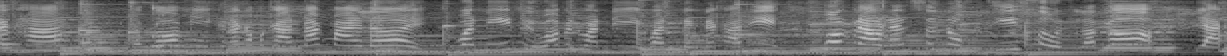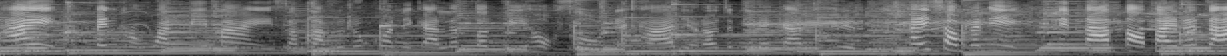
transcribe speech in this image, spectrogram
นะคะ แล้วก็มีคณะกรรมการมากมายเลย วันนี้ถือว่าเป็นวันดีอีกวันหนึ่งนะคะ ที่พวกเรานั้นสนุกที่สุดแล้วก็อยากให้เป็น วัญปีใหม่สำหรับทุกๆคนในการเริ่มต้นปี 60 นะคะ เดี๋ยวเราจะมีรายการอื่นๆให้ชมกันอีก ติดตามต่อไปนะจ๊ะ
